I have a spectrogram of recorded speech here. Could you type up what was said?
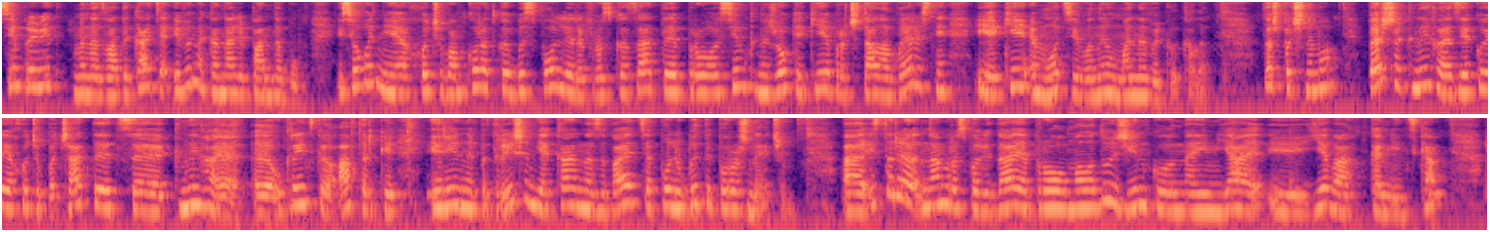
Всім привіт! Мене звати Катя і ви на каналі Panda Book. І сьогодні я хочу вам коротко і без спойлерів розказати про сім книжок, які я прочитала в вересні, і які емоції вони у мене викликали. Тож почнемо. Перша книга, з якої я хочу почати, це книга е, української авторки Ірини Петришин, яка називається Полюбити порожнечу. Е, Історія нам розповідає про молоду жінку на ім'я е, Єва Камінська,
